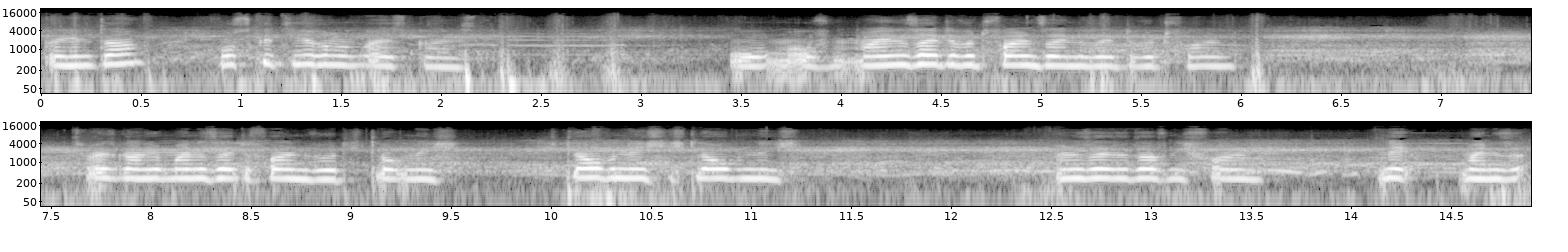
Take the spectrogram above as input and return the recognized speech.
dahinter Musketieren und Eisgeist. Oben auf meine Seite wird fallen, seine Seite wird fallen. Ich weiß gar nicht, ob meine Seite fallen wird. Ich glaube nicht. Ich glaube nicht, ich glaube nicht. Meine Seite darf nicht fallen. Ne, meine Seite.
